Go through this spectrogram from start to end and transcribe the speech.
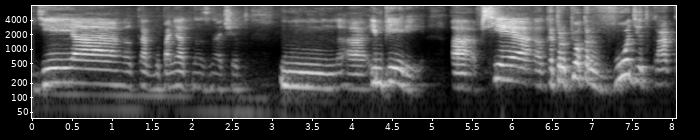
идея, как бы понятно, значит, а, империи, а, все, которые Петр вводит как...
